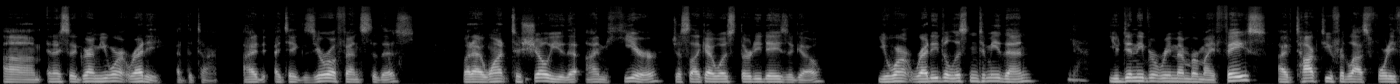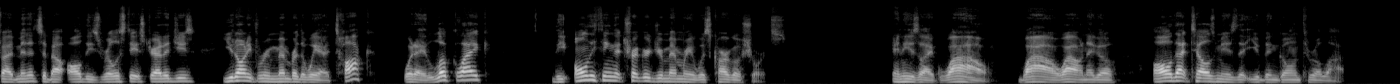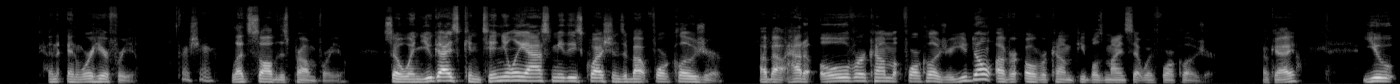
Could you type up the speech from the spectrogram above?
Um, and I said, Graham, you weren't ready at the time. I, I take zero offense to this, but I want to show you that I'm here just like I was 30 days ago. You weren't ready to listen to me then. Yeah. You didn't even remember my face. I've talked to you for the last 45 minutes about all these real estate strategies. You don't even remember the way I talk, what I look like. The only thing that triggered your memory was cargo shorts. And he's like, wow, wow, wow. And I go, all that tells me is that you've been going through a lot. And, and we're here for you. For sure. Let's solve this problem for you. So when you guys continually ask me these questions about foreclosure, about how to overcome foreclosure, you don't ever overcome people's mindset with foreclosure. Okay? You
